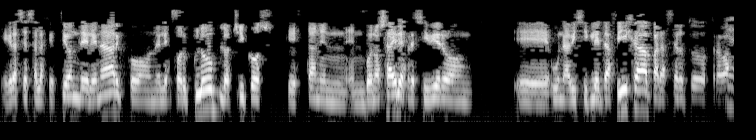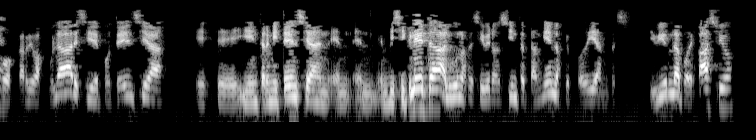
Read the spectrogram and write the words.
gracias a la gestión de Lenar con el Sport Club, los chicos que están en Buenos Aires recibieron una bicicleta fija para hacer todos trabajos cardiovasculares y de potencia este, y intermitencia en, bicicleta. Algunos recibieron cinta también, los que podían recibirla por espacio.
